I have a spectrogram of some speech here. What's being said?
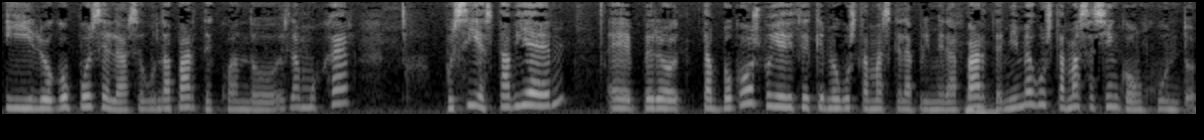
Y luego, pues en la segunda parte, cuando es la mujer, pues sí, está bien, eh, pero tampoco os voy a decir que me gusta más que la primera parte. A mí me gusta más así en conjunto.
